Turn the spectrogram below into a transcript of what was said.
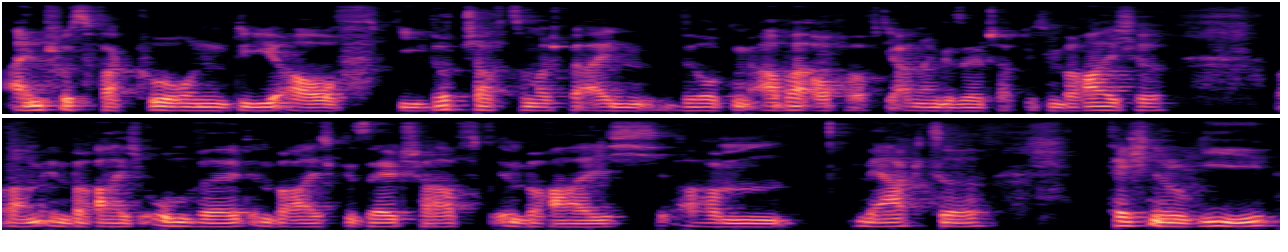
Einflussfaktoren, die auf die Wirtschaft zum Beispiel einwirken, aber auch auf die anderen gesellschaftlichen Bereiche, ähm, im Bereich Umwelt, im Bereich Gesellschaft, im Bereich ähm, Märkte. Technologie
